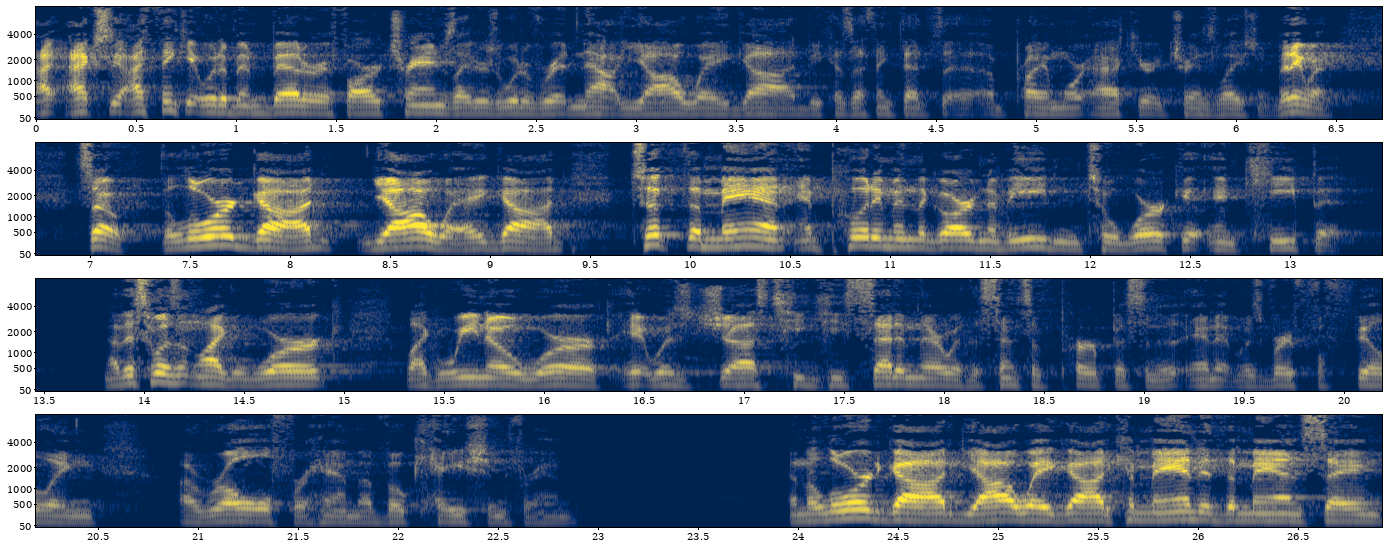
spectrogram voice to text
I, actually, I think it would have been better if our translators would have written out Yahweh God because I think that's a, probably a more accurate translation. But anyway, so the Lord God, Yahweh, God, took the man and put him in the Garden of Eden to work it and keep it. Now, this wasn't like work, like we know work. It was just, he, he set him there with a sense of purpose, and, and it was very fulfilling a role for him, a vocation for him. And the Lord God, Yahweh God, commanded the man, saying,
